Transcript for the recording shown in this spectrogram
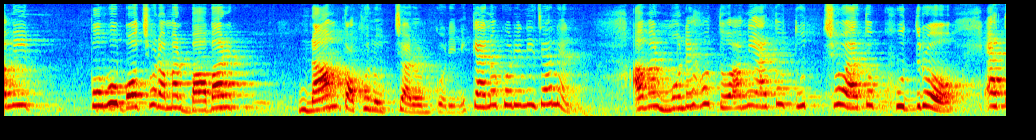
আমি বহু বছর আমার বাবার নাম কখনো উচ্চারণ করিনি। কেন করিনি জানেন? আমার মনে হতো আমি এত তুচ্ছ, এত ক্ষুদ্র, এত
